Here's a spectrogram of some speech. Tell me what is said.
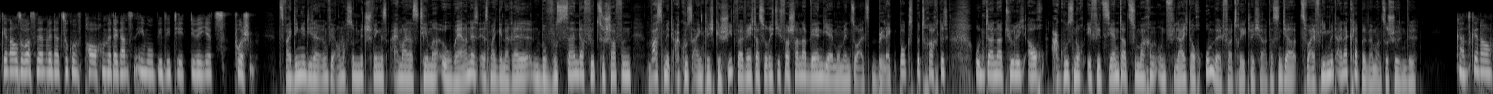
genau sowas werden wir in der Zukunft brauchen mit der ganzen E-Mobilität, die wir jetzt pushen. Zwei Dinge, die da irgendwie auch noch so mitschwingen, ist einmal das Thema Awareness, erstmal generell ein Bewusstsein dafür zu schaffen, was mit Akkus eigentlich geschieht, weil wenn ich das so richtig verstanden habe, werden die ja im Moment so als Blackbox betrachtet und dann natürlich auch Akkus noch effizienter zu machen und vielleicht auch umweltverträglicher. Das sind ja zwei Fliegen mit einer Klappe, wenn man so schön will. Ganz genau.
